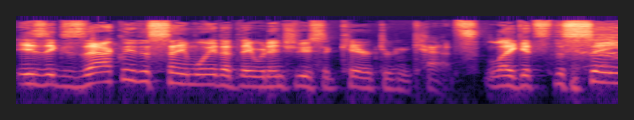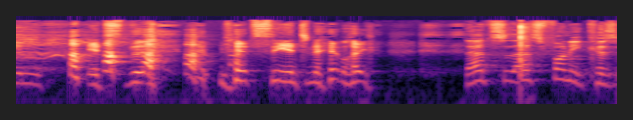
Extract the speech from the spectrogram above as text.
is exactly the same way that they would introduce a character in Cats. Like it's the same. It's the it's the internet. Like That's that's funny because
